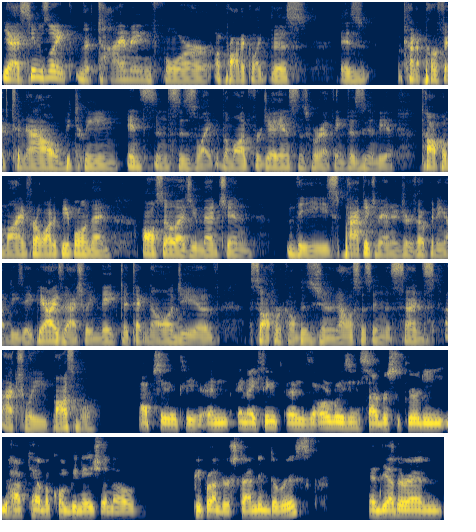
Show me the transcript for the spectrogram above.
Yeah, it seems like the timing for a product like this is kind of perfect to now between instances like the Log4j instance, where I think this is going to be a top of mind for a lot of people. And then also, as you mentioned, these package managers opening up these APIs that actually make the technology of software composition analysis in the sense actually possible. Absolutely. And and I think as always in cybersecurity, you have to have a combination of people understanding the risk and the other end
